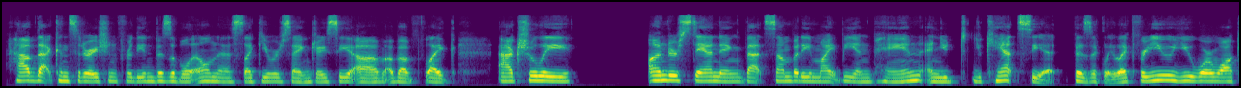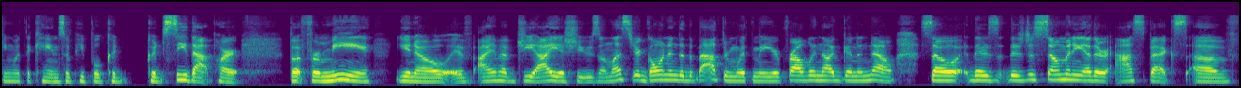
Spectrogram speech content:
have that consideration for the invisible illness, like you were saying, Jacie, um, about like actually understanding that somebody might be in pain and you you can't see it physically. Like for you you were walking with the cane so people could could see that part. But for me you know if i have gi issues unless you're going into the bathroom with me you're probably not going to know. So there's there's just so many other aspects of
